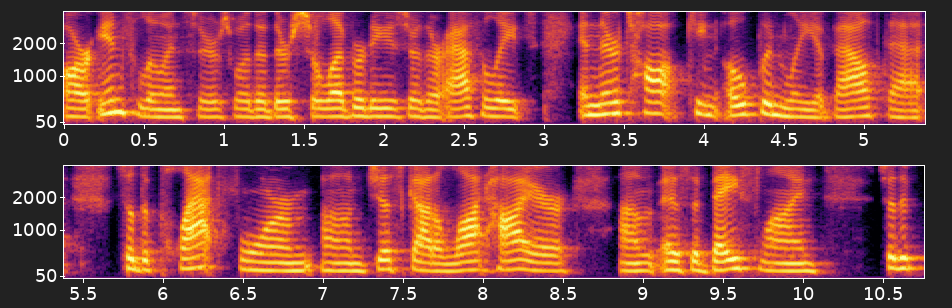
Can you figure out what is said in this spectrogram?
are influencers whether they're celebrities or they're athletes and they're talking openly about that. So the platform um, just got a lot higher um, as a baseline. So the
